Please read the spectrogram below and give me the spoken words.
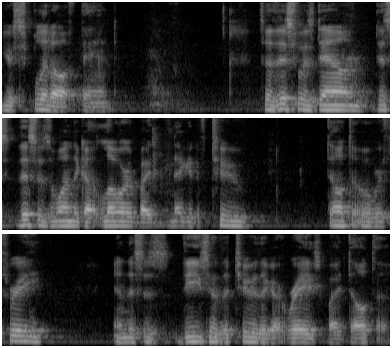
your split off band. So this was down. This this is the one that got lowered by negative two delta over three, and this is these are the two that got raised by delta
